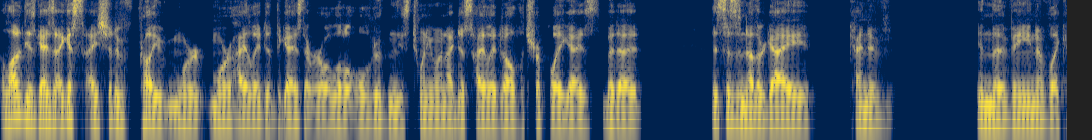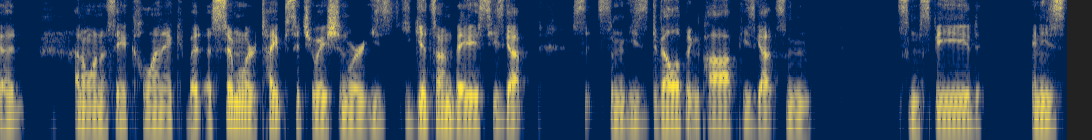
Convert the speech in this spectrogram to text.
a lot of these guys, I guess I should have probably more more highlighted the guys that were a little older than these 21. I just highlighted all the AAA guys, but uh, this is another guy kind of in the vein of like a I don't want to say a Kelenic, but a similar type situation where he's he gets on base, he's got some he's developing pop, he's got some some speed, and he's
